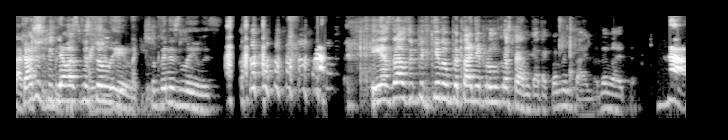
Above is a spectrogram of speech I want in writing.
Так, Кажуть, уж і щоб я вас живуть. щоб ви не злились. І я зразу підкинув питання про Лукашенка, так моментально. Давайте. Да.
